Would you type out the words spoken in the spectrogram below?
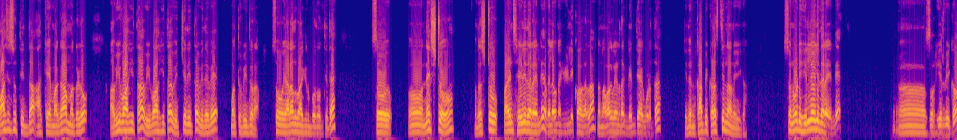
ವಾಸಿಸುತ್ತಿದ್ದ ಆಕೆಯ ಮಗ, ಮಗಳು, ಅವಿವಾಹಿತ, ವಿವಾಹಿತ, ವಿಚ್ಛೇದಿತ, ವಿಧವೆ ಮತ್ತು ವಿದುರ ಸೊ ಯಾರಾದ್ರೂ ಆಗಿರ್ಬೋದು ಅಂತಿದೆ. ಸೊ ನೆಕ್ಸ್ಟ್ ಒಂದಷ್ಟು ಪಾಯಿಂಟ್ಸ್ ಹೇಳಿದ್ದಾರೆ ಇಲ್ಲಿ. ಅವೆಲ್ಲವನ್ನ ಹೇಳಲಿಕ್ಕೂ ಆಗಲ್ಲ. ನಾನು ಅವಾಗಲೇ ಹೇಳಿದಾಗ ಲೆಂತಿ ಆಗ್ಬಿಡುತ್ತೆ? ಇದನ್ನು ಕಾಪಿ ಕಳಿಸ್ತೀನಿ ನಾನು ಈಗ. ಸೊ ನೋಡಿ ಇಲ್ಲಿ ಹೇಳಿದ್ದಾರೆ ಇಲ್ಲಿ. So here we go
